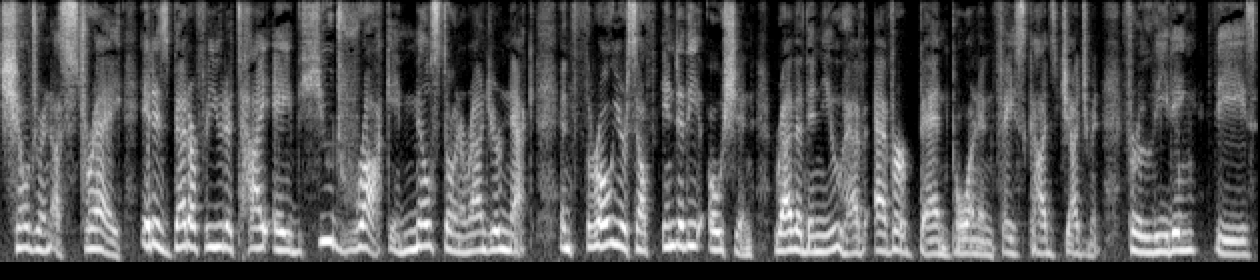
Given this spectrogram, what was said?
children astray, it is better for you to tie a huge rock, a millstone around your neck and throw yourself into the ocean rather than you have ever been born and face God's judgment for leading these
